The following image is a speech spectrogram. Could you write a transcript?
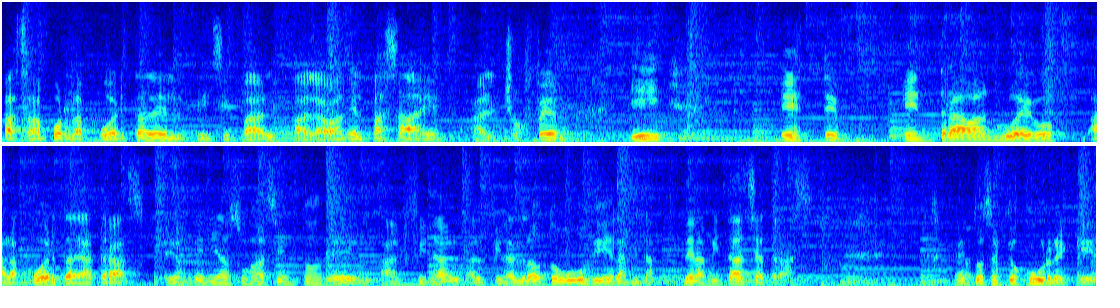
pasaban por la puerta del principal, pagaban el pasaje al chofer y este, entraban luego a la puerta de atrás. Ellos tenían sus asientos al, final, al final del autobús y de la mitad, de la mitad hacia atrás. Entonces, ¿qué ocurre? Que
